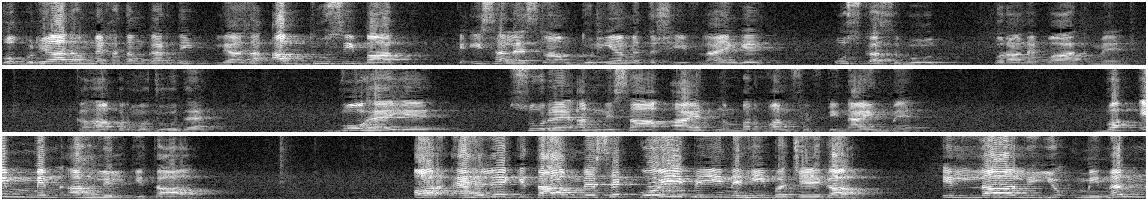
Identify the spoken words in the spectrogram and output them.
وہ بنیاد ہم نے ختم کر دی۔ لہذا اب دوسری بات کہ عیسیٰ علیہ السلام دنیا میں تشریف لائیں گے، اس کا ثبوت قرآن پاک میں کہاں پر موجود ہے؟ وہ ہے یہ سورہ النساء آیت نمبر 159 میں۔ وَإِم اہل الْكِتَابِ، اور اہل کتاب میں سے کوئی بھی نہیں بچے گا۔ اللہ لِيُؤْمِنَنَّ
